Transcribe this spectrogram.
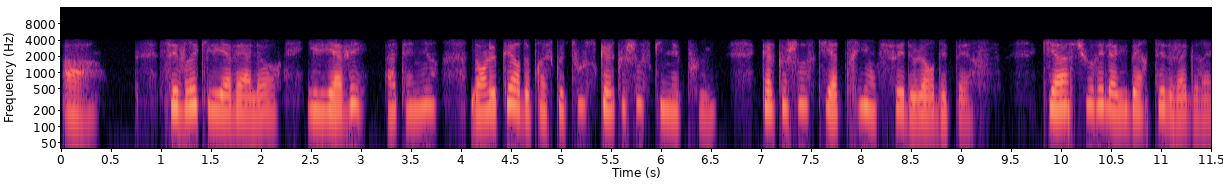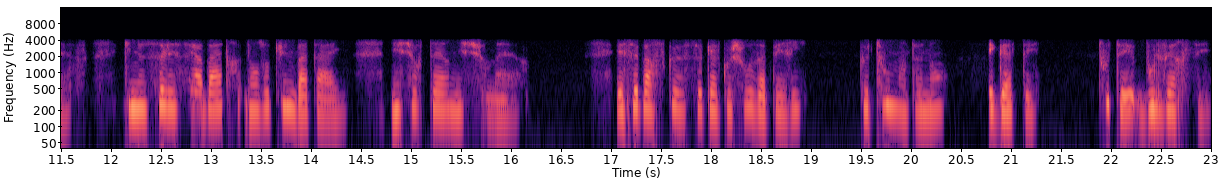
Ah, c'est vrai qu'il y avait alors, il y avait, Athéniens, dans le cœur de presque tous, quelque chose qui n'est plus, quelque chose qui a triomphé de l'or des Perses, qui a assuré la liberté de la Grèce, qui ne se laissait abattre dans aucune bataille, ni sur terre ni sur mer. Et c'est parce que ce quelque chose a péri que tout maintenant est gâté, tout est bouleversé.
